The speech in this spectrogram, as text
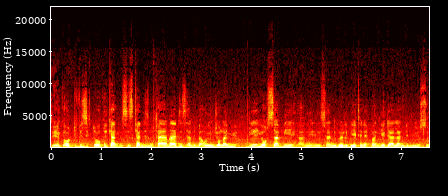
diye. Peki orta fizikte okurken siz kendiniz mi karar verdiniz hani ben oyuncu olayım diye yoksa bir hani sende böyle bir yetenek var niye değerlendirmiyorsun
